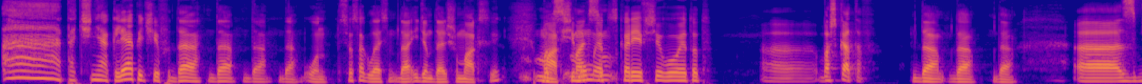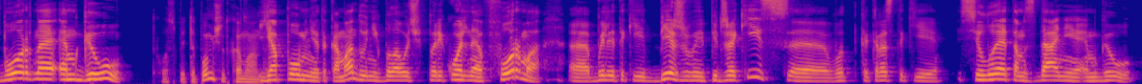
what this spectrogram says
А, точняк, Ляпичев, да, да, да, да, он. Все согласен. Да, идем дальше. Макси. Макс, Максимум, Максим... это, скорее всего, этот. Э, Башкатов. Да, да, да. Э, сборная МГУ. Господи, ты помнишь эту команду? Я помню эту команду, у них была очень прикольная форма, э, были такие бежевые пиджаки с э, вот как раз-таки силуэтом здания МГУ,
